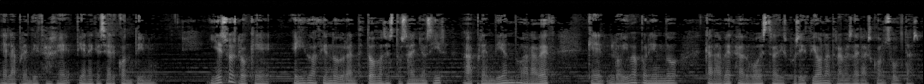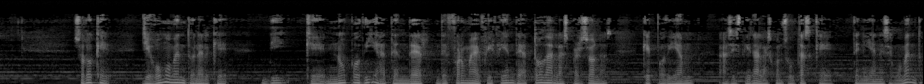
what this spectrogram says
el aprendizaje tiene que ser continuo. Y eso es lo que he ido haciendo durante todos estos años, ir aprendiendo a la vez que lo iba poniendo cada vez a vuestra disposición a través de las consultas. Solo que llegó un momento en el que vi que no podía atender de forma eficiente a todas las personas que podían asistir a las consultas que tenía en ese momento.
